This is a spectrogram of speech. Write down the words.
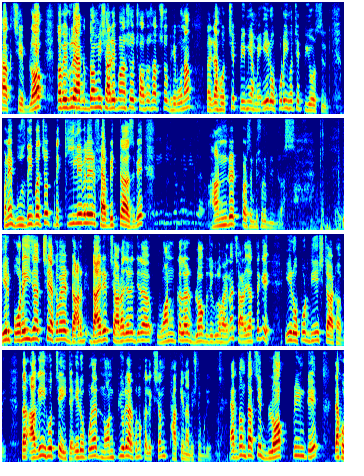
থাকছে ব্লক তবে এগুলো একদমই সাড়ে পাঁচশো, ছশো, সাতশো ভেবো না। এটা হচ্ছে প্রিমিয়ামে এর ওপরেই হচ্ছে পিওর সিল্ক মানে বুঝতেই পারছ মানে কী লেভেলের ফ্যাব্রিকটা আসবে? হান্ড্রেড পার্সেন্ট বিষ্ণুপুরি প্লাস এরপরেই যাচ্ছে একেবারে ডাইরেক্ট চার হাজারের যেটা ওয়ান কালার ব্লক যেগুলো হয় না, চার হাজার থেকে এর ওপর দিয়ে স্টার্ট হবে। তার আগেই হচ্ছে এইটা। এর ওপরে আর নন পিওরে আর কোনো কালেকশন থাকে না বিষ্ণুপুরের। একদম থাকছে ব্লক প্রিন্টে দেখো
